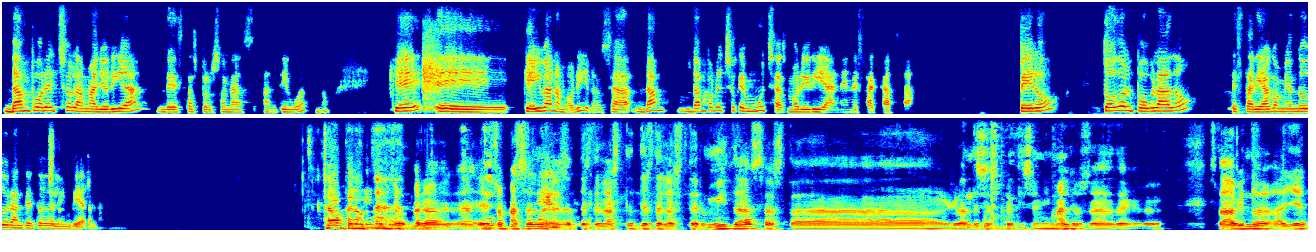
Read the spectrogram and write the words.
dan por hecho la mayoría de estas personas antiguas, ¿no? Que, eh, que iban a morir. O sea, dan, dan por hecho que muchas morirían en esa caza. Pero todo el poblado estaría comiendo durante todo el invierno. Claro, pero, eh, eso pasa desde las, desde las termitas hasta grandes especies animales. estaba viendo ayer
